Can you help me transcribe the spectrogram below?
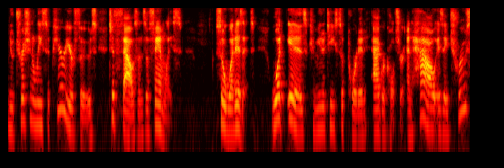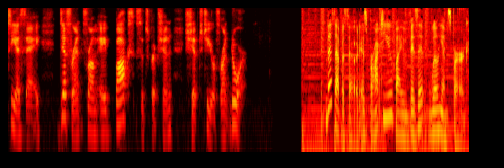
nutritionally superior foods to thousands of families. So, what is it? What is community supported agriculture, and how is a true CSA different from a box subscription shipped to your front door? This episode is brought to you by Visit Williamsburg.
